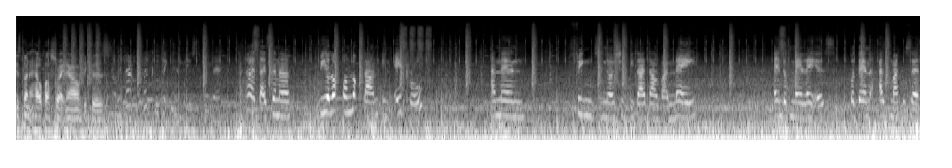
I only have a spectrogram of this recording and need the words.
is gonna help us right now because we've heard, we've heard conflicting news to be fair. I've heard that it's gonna be a lock on lockdown in April, and then things, you know, should be died down by May, end of May latest. But then, as Michael said,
